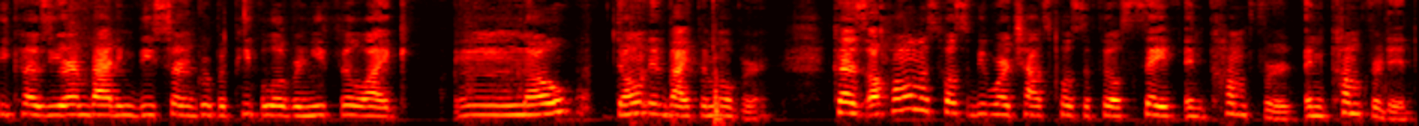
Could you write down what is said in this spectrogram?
because you're inviting these certain group of people over and you feel like mm, no, don't invite them over. Because a home is supposed to be where a child's supposed to feel safe and comfort and comforted.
